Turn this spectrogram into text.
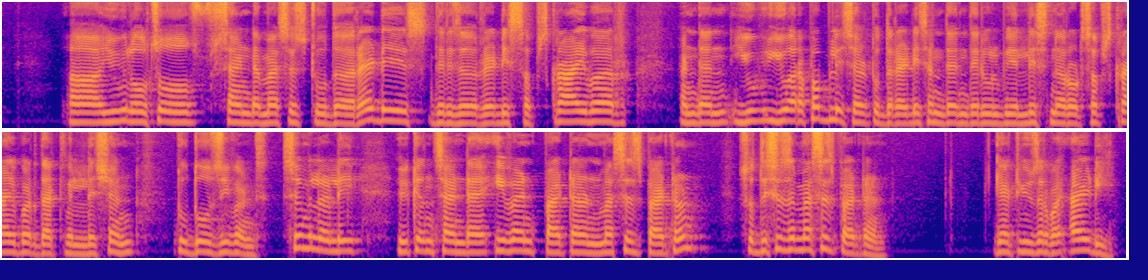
uh, you will also send a message to the redis. There is a redis subscriber and then you you are a publisher to the redis and then there will be a listener or subscriber that will listen to those events. Similarly you can send a event pattern message pattern. So this is a message pattern. Get user by id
